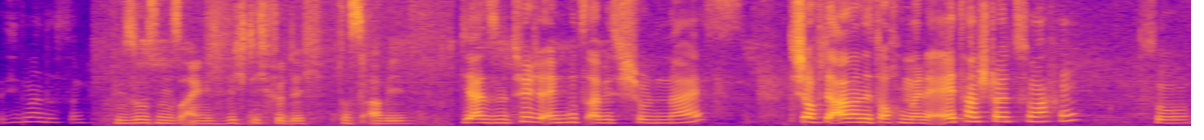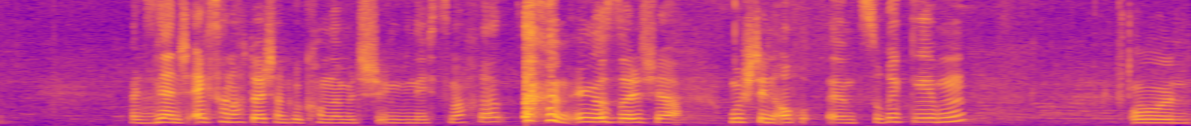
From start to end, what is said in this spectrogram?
Sieht man das im Wieso ist denn das eigentlich wichtig für dich, das Abi? Ja, also natürlich ein gutes Abi ist schon nice. Ich auf der anderen Seite auch um meine Eltern stolz zu machen. So. Weil die sind ja nicht extra nach Deutschland gekommen, damit ich irgendwie nichts mache. Irgendwas soll ich ja, muss ich denen auch ähm, zurückgeben. Und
